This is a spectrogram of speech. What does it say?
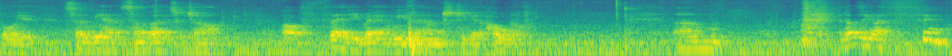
for you. So we have some of those which are are fairly rare. We found to get hold of. Um, another thing, I think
